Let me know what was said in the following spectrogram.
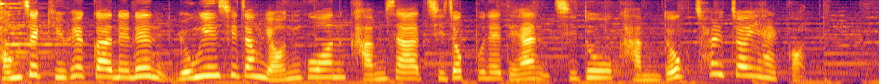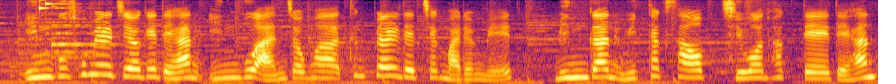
정책기획관에는 용인시정연구원 감사 지적분에 대한 지도 감독 철저히 할 것, 인구 소멸 지역에 대한 인구 안정화 특별 대책 마련 및 민간 위탁 사업 지원 확대에 대한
